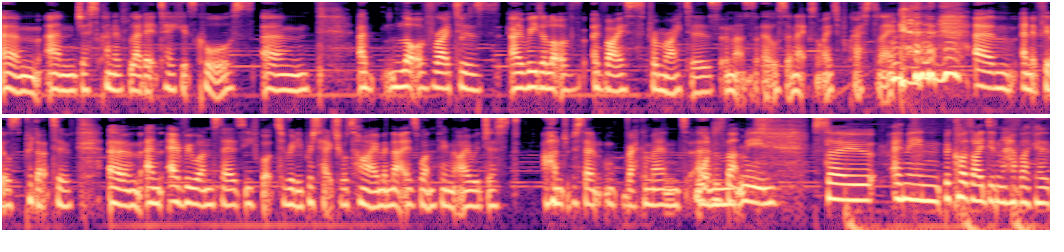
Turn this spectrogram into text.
um, and just kind of let it take its course. Um, a lot of writers, I read a lot of advice from writers, and that's also an excellent way to procrastinate, um, and it feels productive. Um, and everyone says you've got to really protect your time, and that is one thing that I would just 100% recommend. What does Um, that mean? So, I mean, because I didn't have like a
